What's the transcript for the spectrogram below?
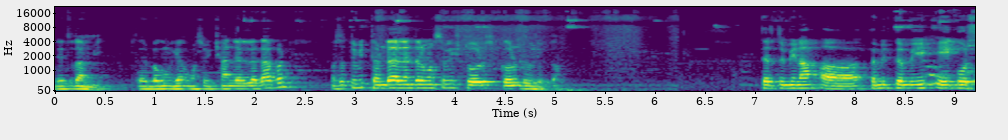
देतो. आम्ही. तर बघून घ्या मस्त छान झालेलं. तर आपण. मस्त तुम्ही थंड झाल्यानंतर मस्त स्टोअर करून ठेवू शकता. तर तुम्ही ना कमीत कमी एक वर्ष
